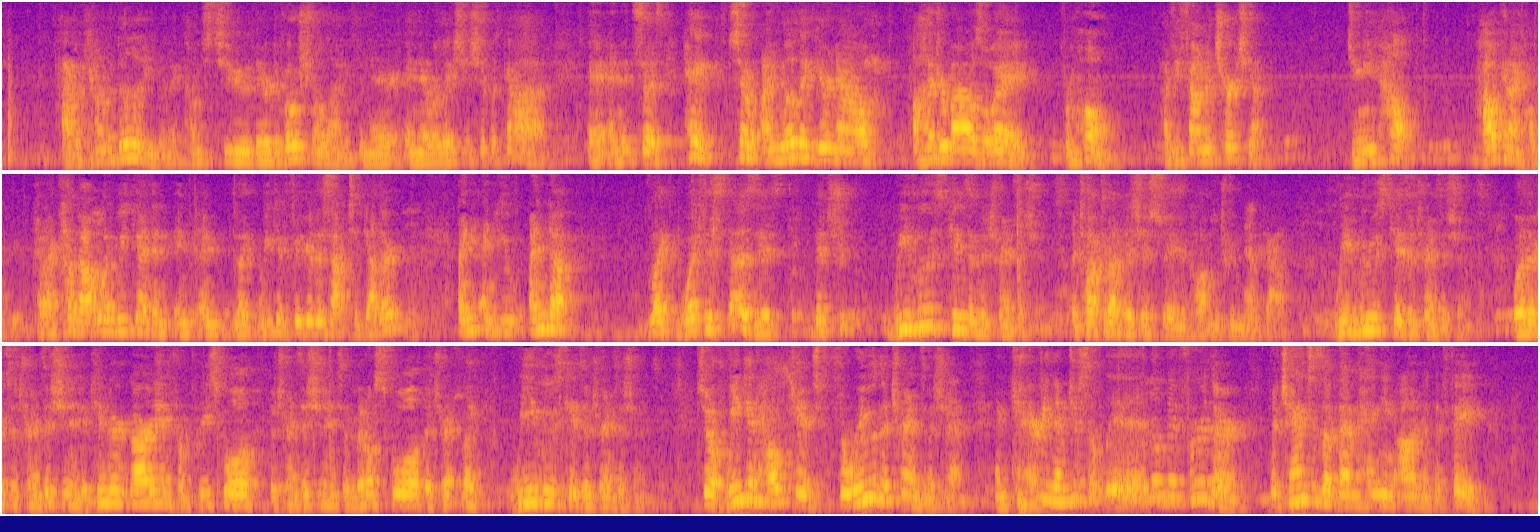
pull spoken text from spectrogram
have accountability when it comes to their devotional life and their and their relationship with God. And, and it says, hey, so I know that you're now hundred miles away from home. Have you found a church yet? Do you need help? How can I help you? Can I come out one weekend and, and, and like we can figure this out together? And, and you end up, like what this does is that we lose kids in the transitions. I talked about this yesterday in the caught in between workout. We lose kids in transitions. Whether it's a transition into kindergarten, from preschool, the transition into middle school, the tra- like we lose kids in transitions. So if we can help kids through the transition and carry them just a little bit further, the chances of them hanging on with their faith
